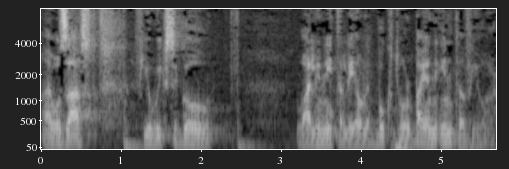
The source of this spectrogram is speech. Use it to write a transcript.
I was asked a few weeks ago, while in Italy on a book tour, by an interviewer,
